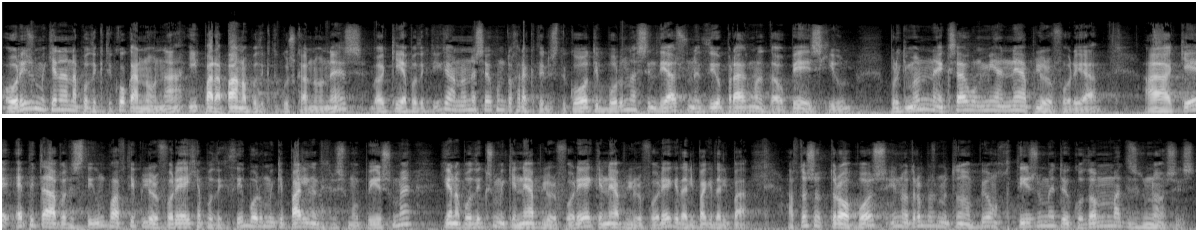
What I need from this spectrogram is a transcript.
ορίζουμε και έναν αποδεικτικό κανόνα ή παραπάνω αποδεικτικούς κανόνες. Και οι αποδεικτικοί κανόνες έχουν το χαρακτηριστικό ότι μπορούν να συνδυάσουν δύο πράγματα τα οποία ισχύουν, προκειμένου να εξάγουν μια νέα πληροφορία. Α, και έπειτα από τη στιγμή που αυτή η πληροφορία έχει αποδειχθεί, μπορούμε και πάλι να τη χρησιμοποιήσουμε για να αποδείξουμε και νέα πληροφορία και νέα πληροφορία κτλ. κτλ. Αυτός ο τρόπος είναι ο τρόπος με τον οποίο χτίζουμε το οικοδόμημα της γνώσης.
